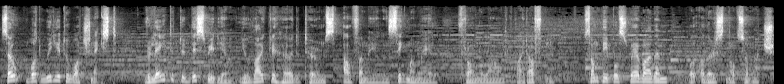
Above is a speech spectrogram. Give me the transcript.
So, what video to watch next? Related to this video, you've likely heard the terms alpha male and sigma male thrown around quite often. Some people swear by them, while others not so much.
